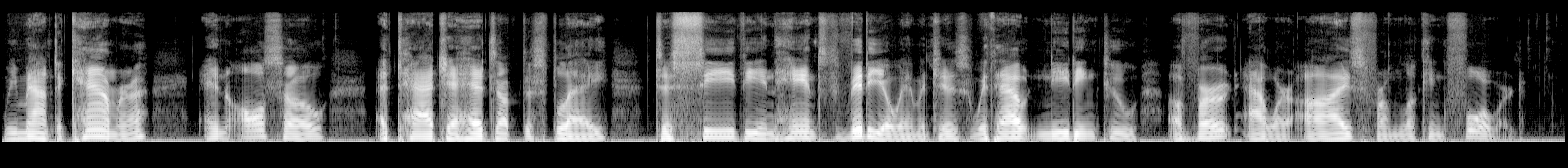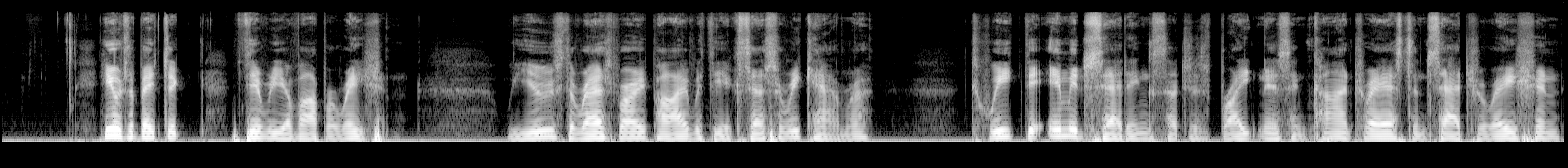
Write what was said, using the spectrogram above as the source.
we mount a camera and also attach a heads-up display to see the enhanced video images without needing to avert our eyes from looking forward. Here's a basic theory of operation. We use the Raspberry Pi with the accessory camera, tweak the image settings such as brightness and contrast and saturation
